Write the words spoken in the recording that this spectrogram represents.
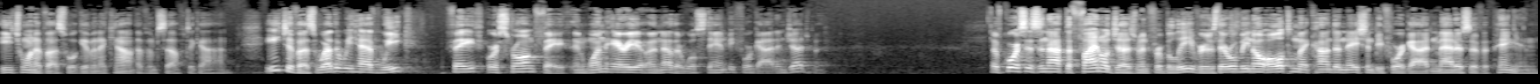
Each one of us will give an account of himself to God. Each of us, whether we have weak faith or strong faith in one area or another, will stand before God in judgment. Of course, this is not the final judgment for believers. There will be no ultimate condemnation before God in matters of opinion.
